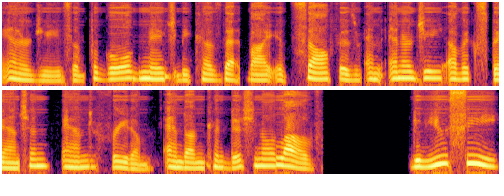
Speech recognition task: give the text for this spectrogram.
energies of the Golden Age because that by itself is an energy of expansion and freedom and unconditional love. Do you see?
